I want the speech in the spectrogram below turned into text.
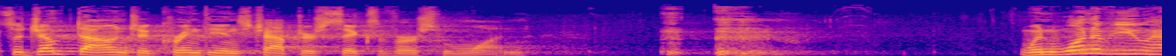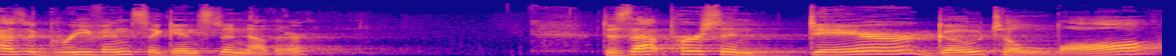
So jump down to Corinthians chapter 6, verse 1. when one of you has a grievance against another, does that person dare go to law,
